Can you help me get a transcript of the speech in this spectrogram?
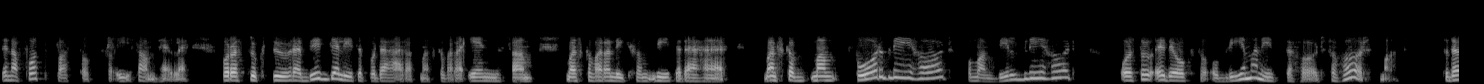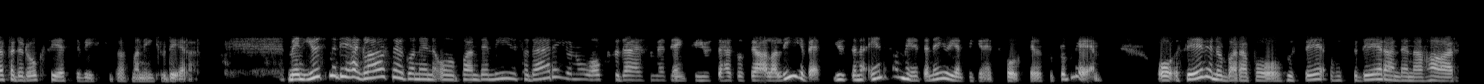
Den har fått plats också i samhället. Våra strukturer bygger lite på det här att man ska vara ensam, man ska vara liksom lite det här, man, ska, man får bli hörd och man vill bli hörd. Och så är det också, och blir man inte hörd så hörs man. Så därför är det också jätteviktigt att man inkluderar. Men just med de här glasögonen och pandemin så där är ju nog också där som jag tänker just det här sociala livet. Just den här ensamheten är ju egentligen ett folkhälsoproblem. Och ser vi nu bara på hur studerandena har,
